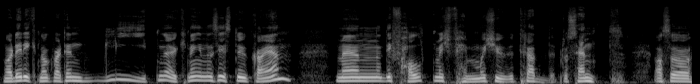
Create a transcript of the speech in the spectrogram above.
Nå har det riktignok vært en liten økning den siste uka igjen, men de falt med 25-30 Altså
